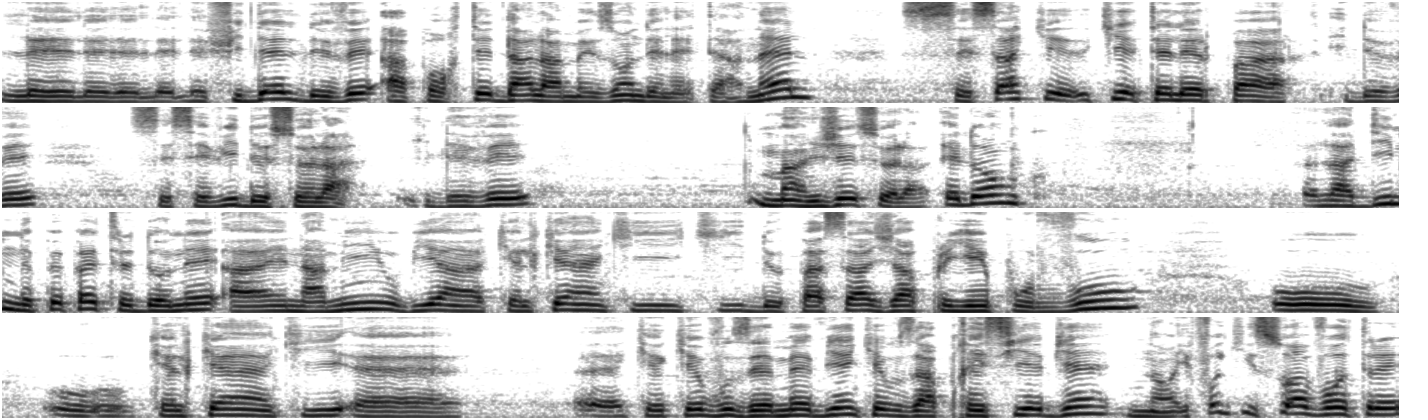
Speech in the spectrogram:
les, les, les, fidèles devaient apporter dans la maison de l'Éternel. C'est ça qui, qui, était leur part. Ils devaient se servir de cela. Ils devaient manger cela. Et donc, la dîme ne peut pas être donnée à un ami ou bien à quelqu'un qui, qui, de passage, a prié pour vous ou, ou quelqu'un qui... Euh, euh, que, que, vous aimez bien, que vous appréciez bien. Non, il faut qu'il soit votre,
